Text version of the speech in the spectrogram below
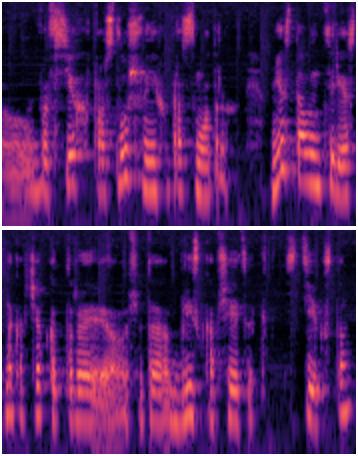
во всех прослушиваниях и просмотрах. Мне стало интересно, как человек, который, в общем-то, близко общается с текстом,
